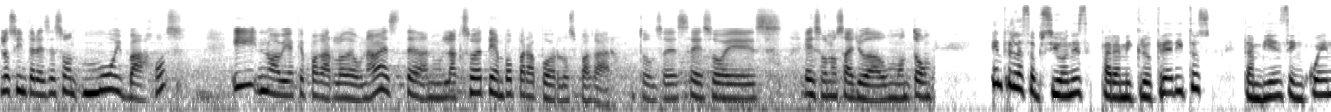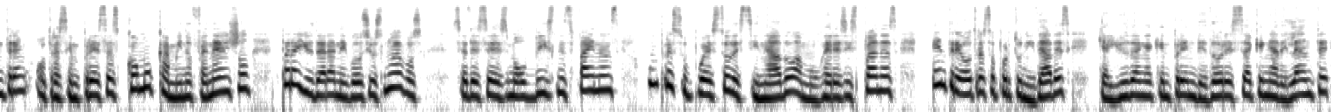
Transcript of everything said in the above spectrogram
Los intereses son muy bajos y no había que pagarlo de una vez, te dan un lapso de tiempo para poderlos pagar. Entonces eso es eso nos ha ayudado un montón. Entre las opciones para microcréditos también se encuentran otras empresas como Camino Financial para ayudar a negocios nuevos, CDC Small Business Finance, un presupuesto destinado a mujeres hispanas, entre otras oportunidades que ayudan a que emprendedores saquen adelante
